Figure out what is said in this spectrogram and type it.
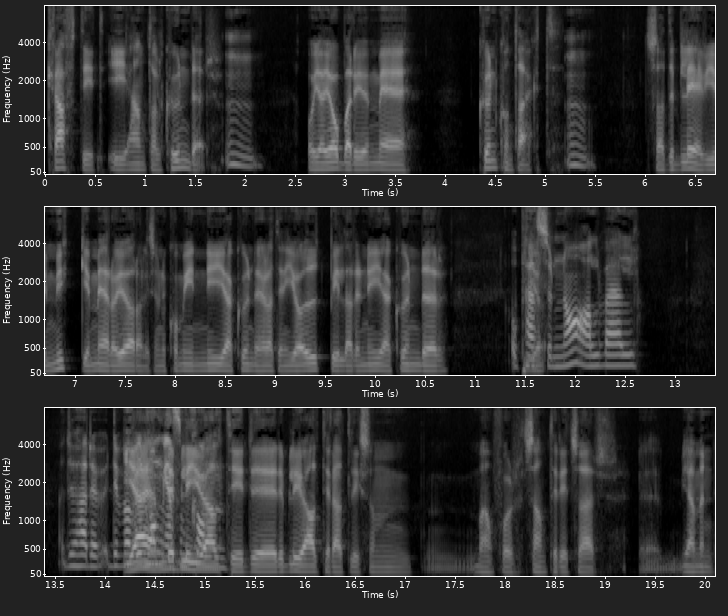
kraftigt i antal kunder. Mm, Och jag jobbade ju med kundkontakt. mm, Så att det blev ju mycket mer att göra. Liksom. Det kom in nya kunder hela tiden. Jag utbildade nya kunder. Och personal väl? Du hade, det var ja, väl många det som blir kom... ju alltid, eh, det blir ju alltid att liksom man får samtidigt så här, eh, ja men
